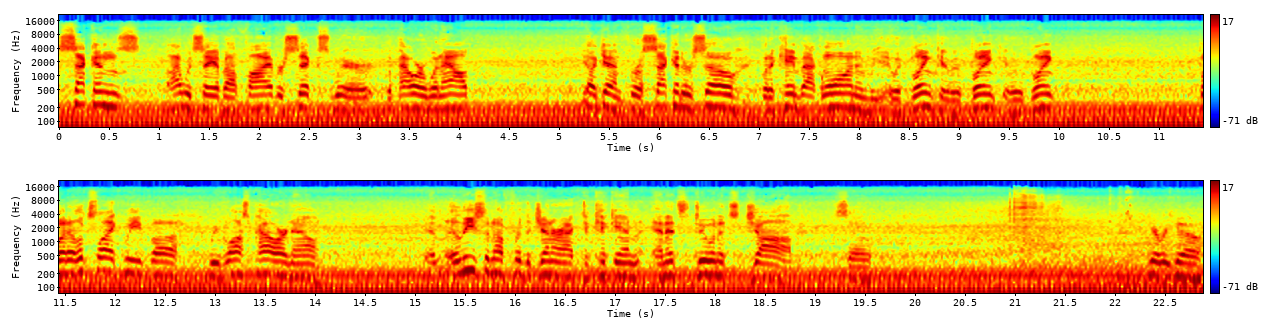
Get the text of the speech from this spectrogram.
seconds, I would say about five or six, where the power went out again for a second or so, but it came back on and we, it would blink, it would blink, it would blink. But it looks like we've uh, we've lost power now, at, at least enough for the Generac to kick in, and it's doing its job. So here we go.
